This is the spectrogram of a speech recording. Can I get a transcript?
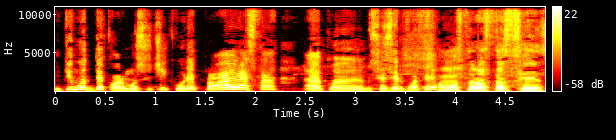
ইতিমধ্যে কর্মসূচি করে প্রায় রাস্তা আহ, শেষের পথে। সমস্ত রাস্তা শেষ।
